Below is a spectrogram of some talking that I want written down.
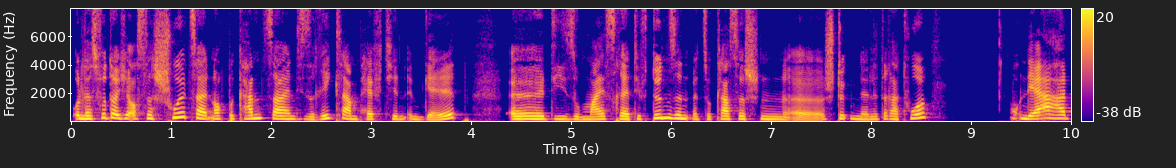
und das wird euch aus der Schulzeit noch bekannt sein, diese Reklamheftchen in Gelb, äh, die so meist relativ dünn sind mit so klassischen äh, Stücken der Literatur. Und er hat,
